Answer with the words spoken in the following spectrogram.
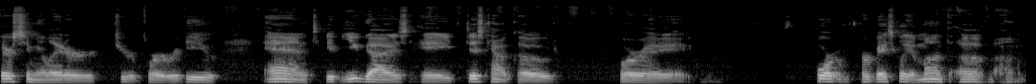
their simulator to, for a review and to give you guys a discount code for a for, for basically a month of um,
